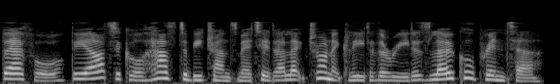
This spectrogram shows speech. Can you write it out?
Therefore, the article has to be transmitted electronically to the reader's local printer.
